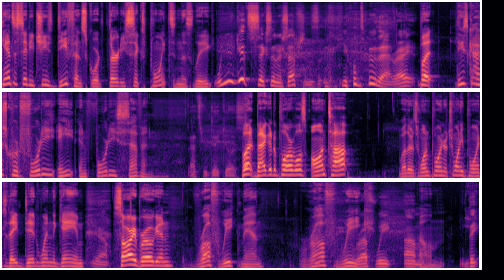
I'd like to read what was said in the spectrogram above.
Kansas City Chiefs defense scored 36 points in this league. When you get six interceptions, you'll do that, right? But these guys scored 48 and 47. That's ridiculous. But Bag of Deplorables on top, whether it's one point or 20 points, they did win the game. yeah, Sorry, Brogan. Rough week, man. Rough week. rough week. Um, Um, they,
